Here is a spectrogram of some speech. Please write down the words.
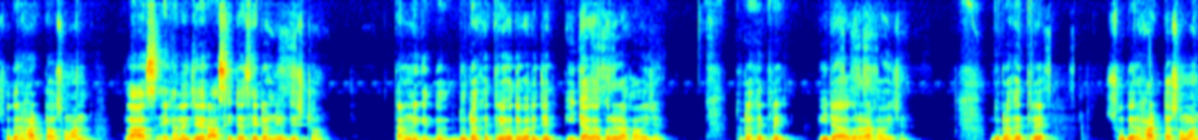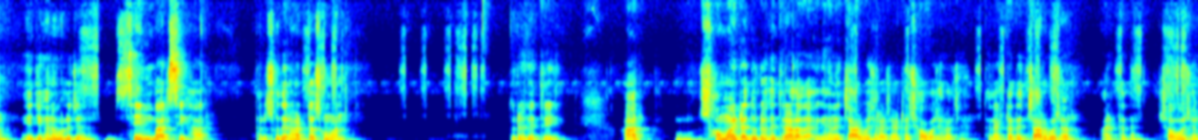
সুদের হারটাও সমান, প্লাস এখানে যে রাশিটা সেটাও নির্দিষ্ট। তার মানে কি? দুটা ক্ষেত্রেই হতে পারে যে পি টাকা করে রাখা হয়েছে। দুটা ক্ষেত্রেই পি টাকা করে রাখা হয়েছে। দুটা ক্ষেত্রে সুদের হারটা সমান, এই যেখানে বলেছে সেম বার্ষিক হার, তাহলে সুদের হারটা সমান। দুটো ক্ষেত্রেই। আর সময়টা দুটো ক্ষেত্রে আলাদা। এখানে চার বছর আছে, একটা ছ বছর আছে। তাহলে একটাতে চার বছর, আর একটাতে ছ বছর।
